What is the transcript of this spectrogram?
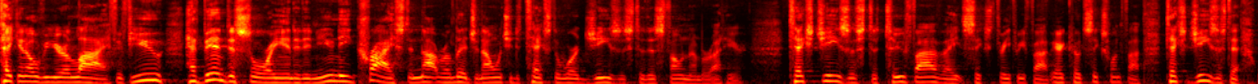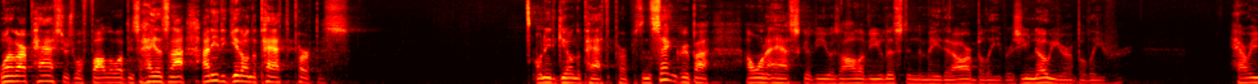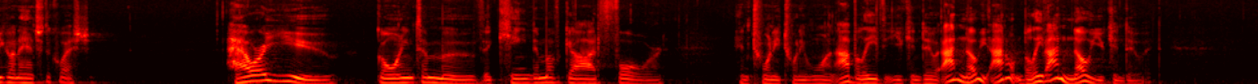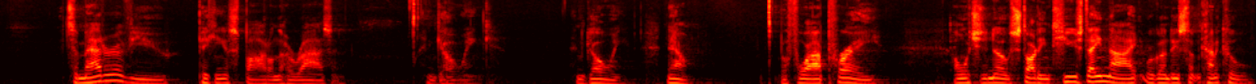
taking over your life. If you have been disoriented and you need Christ and not religion, I want you to text the word Jesus to this phone number right here. Text Jesus to 258 6335, area code 615. Text Jesus to one of our pastors will follow up and say, Hey, listen, I, I need to get on the path to purpose. I need to get on the path to purpose. And the second group I, I want to ask of you is all of you listening to me that are believers. You know you're a believer. How are you going to answer the question? How are you going to move the kingdom of God forward in 2021? I believe that you can do it. I know you, I don't believe, I know you can do it. It's a matter of you picking a spot on the horizon and going and going. Now, before I pray, I want you to know starting Tuesday night, we're going to do something kind of cool.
